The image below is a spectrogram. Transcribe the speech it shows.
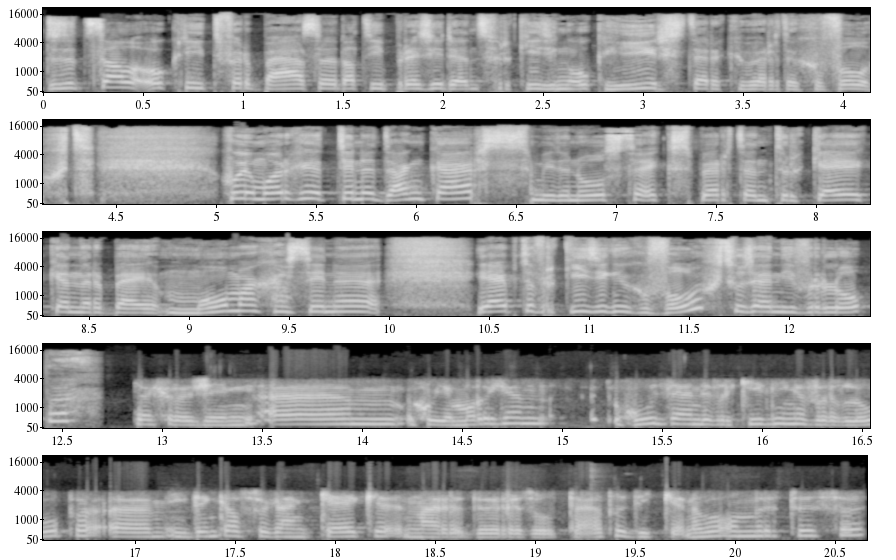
dus het zal ook niet verbazen dat die presidentsverkiezingen ook hier sterk werden gevolgd. Goedemorgen, Tinne Dankaars, Midden-Oosten-expert en Turkije-kenner bij Mo-magazine. Jij hebt de verkiezingen gevolgd. Hoe zijn die verlopen? Dag Roger. Ehm, goedemorgen. Hoe zijn de verkiezingen verlopen? Um, ik denk als we gaan kijken naar de resultaten, die kennen we ondertussen,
